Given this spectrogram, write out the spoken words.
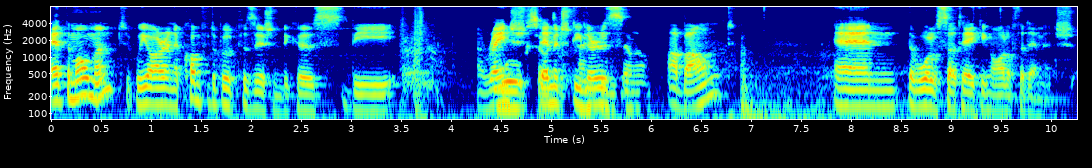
At the moment, we are in a comfortable position because the ranged Wolves damage dealers are bound, and the wolves are taking all of the damage.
